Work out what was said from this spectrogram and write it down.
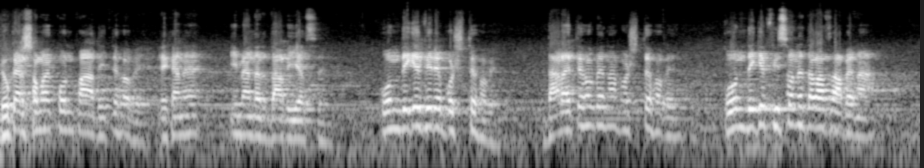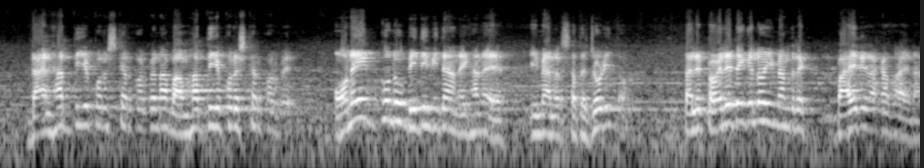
ঢোকার সময় কোন পা দিতে হবে, এখানে ইমানের দাবি আছে। কোন দিকে ফিরে বসতে হবে, দাঁড়াইতে হবে না, বসতে হবে। কোন দিকে পিছনে দেওয়া যাবে না ডাইন হাত দিয়ে পরিষ্কার করবে না, বাম হাত দিয়ে পরিষ্কার করবে। অনেকগুলো বিধিবিধান এখানে ইমানের সাথে জড়িত। তাহলে টয়লেটে গেলেও ইমান বাইরে রাখা যায় না,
